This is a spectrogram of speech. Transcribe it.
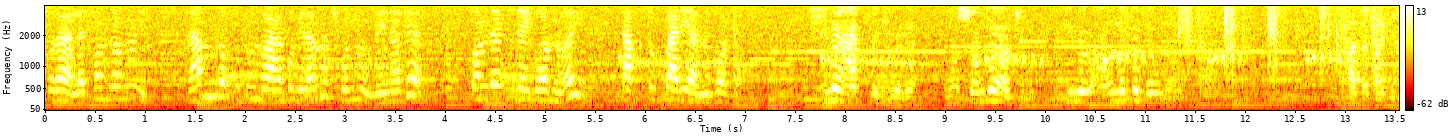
छोराहरूलाई सम्झाउनु नि राम्रो कुटुम्ब आएको बेलामा छोड्नु हुँदैन क्या सम्झाइ बुझाइ गर्नु है। टाकटुक पारिहाल्नुपर्छ किन भने म सम्झाइहाल्छु। तिनीहरू आउन त देऊ न खाजा पाक्यो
